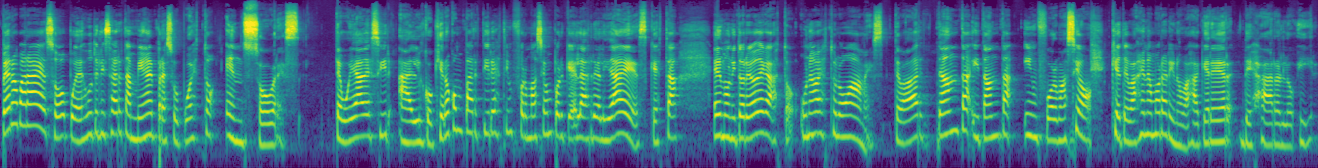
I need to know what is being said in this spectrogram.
Pero para eso puedes utilizar también el presupuesto en sobres. Te voy a decir algo. Quiero compartir esta información porque la realidad es que está el monitoreo de gasto, una vez tú lo ames, te va a dar tanta y tanta información que te vas a enamorar y no vas a querer dejarlo ir.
